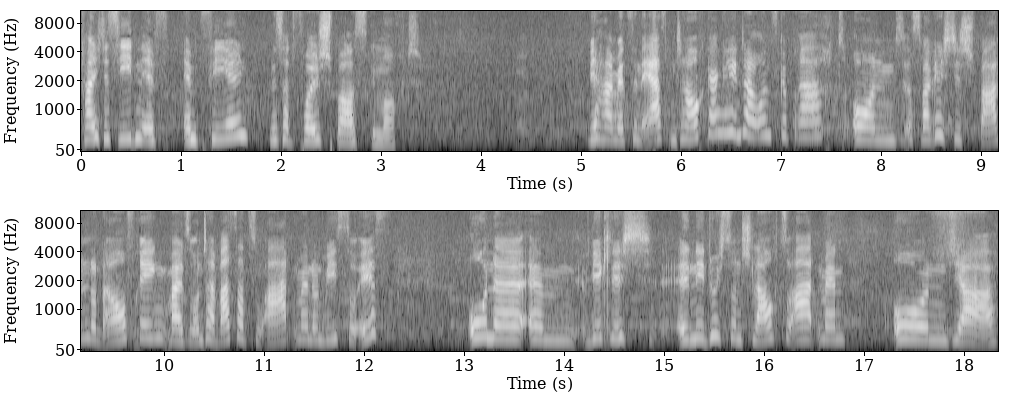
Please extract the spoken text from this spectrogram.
kann ich das jedem empfehlen und es hat voll Spaß gemacht. Wir haben jetzt den ersten Tauchgang hinter uns gebracht und es war richtig spannend und aufregend, mal so unter Wasser zu atmen und wie es so ist ohne ähm, wirklich äh, nee, durch so einen Schlauch zu atmen. Und ja,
